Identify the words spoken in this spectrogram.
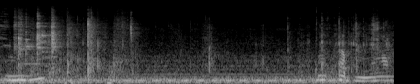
มมีแคบหมูเนาะ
